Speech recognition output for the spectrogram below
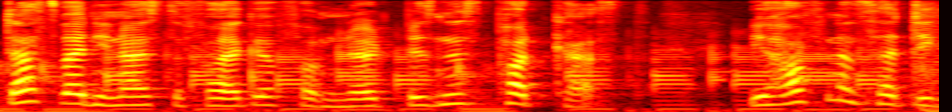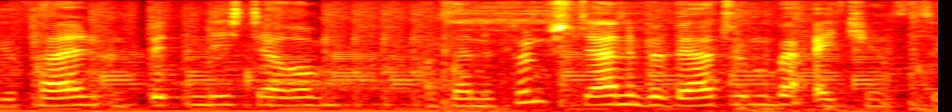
Das war die neueste Folge vom Nerd Business Podcast. Wir hoffen, es hat dir gefallen und bitten dich darum, uns eine 5-Sterne-Bewertung bei iTunes zu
